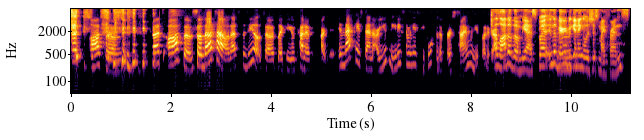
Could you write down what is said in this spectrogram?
that's awesome. That's awesome. So that's how. That's the deal. So it's like you kind of. Are, in that case, then, are you meeting some of these people for the first time when you photograph? A lot of them, yes. But in the very mm-hmm. beginning, it was just my friends.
